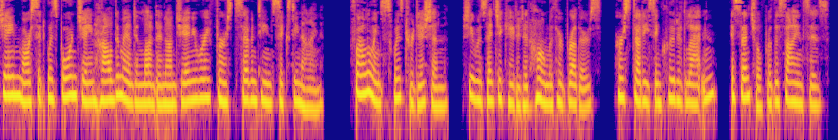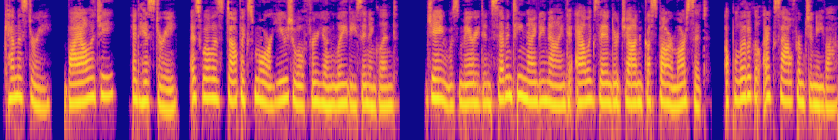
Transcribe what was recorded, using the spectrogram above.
Jane Marcet was born Jane Haldimand in London on January 1, 1769. Following Swiss tradition, she was educated at home with her brothers. Her studies included Latin, essential for the sciences, chemistry, biology, and history, as well as topics more usual for young ladies in England. Jane was married in 1799 to Alexander John Gaspard Marcet, a political exile from Geneva.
